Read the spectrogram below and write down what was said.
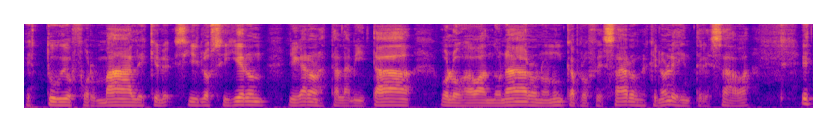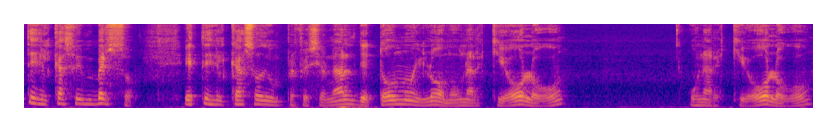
estudios formales, que si los siguieron llegaron hasta la mitad, o los abandonaron, o nunca profesaron, es que no les interesaba, este es el caso inverso. Este es el caso de un profesional de tomo y lomo, un arqueólogo, un arqueólogo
